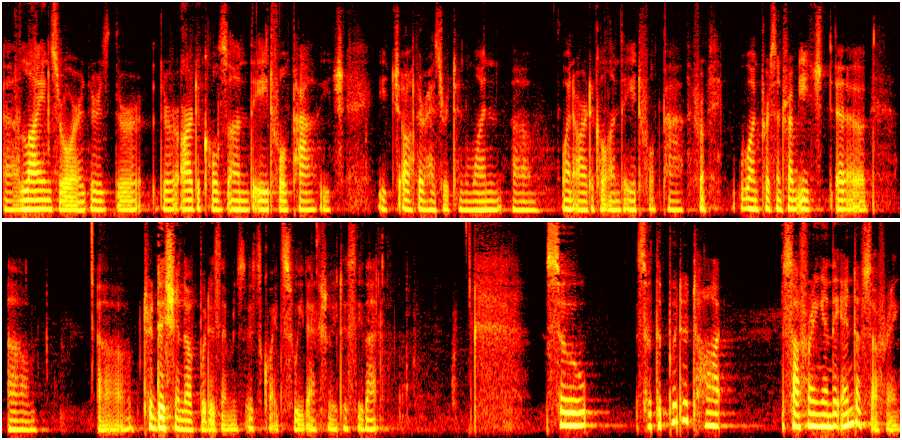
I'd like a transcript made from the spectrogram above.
uh, Lion's Roar. There's, there, there are articles on the Eightfold Path. Each, each author has written one, um, one article on the Eightfold Path. From one person from each uh, um, uh, tradition of Buddhism. It's, it's quite sweet, actually, to see that. So, so the Buddha taught suffering and the end of suffering.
